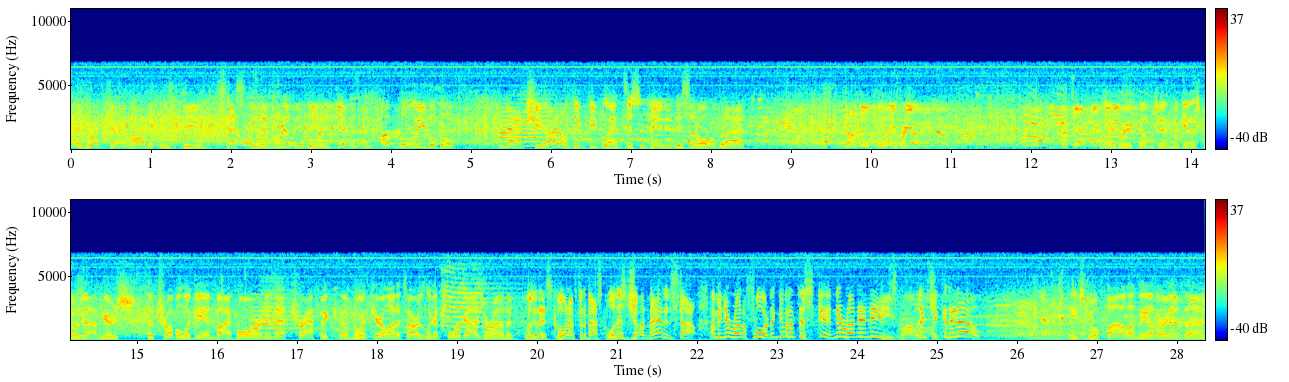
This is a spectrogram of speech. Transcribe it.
Hey, North Carolina is being tested and really being given an unbelievable match here. I don't think people anticipated this at all, Brad. Dante Calabria. Calabria comes in. McInnis goes out. Here's the trouble again by Horn in that traffic of North Carolina Tars. Look at four guys around him. Look at this. Going after the basketball. This is John Madden style. I mean, they're on the floor. They're giving up their skin. They're on their knees. They're kicking it out. Leads to a foul on the other end on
